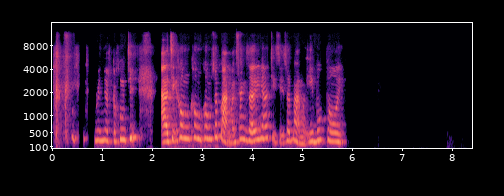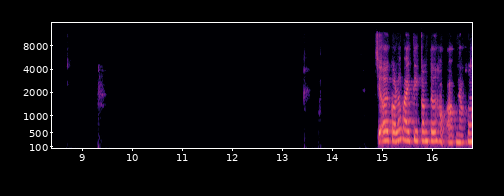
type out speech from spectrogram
Bên Nhật có không chị? À chị không không không xuất bản bằng sách giấy nhá chị chỉ xuất bản bằng ebook thôi. Chị ơi có lớp IT công tơ học ọp nào không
